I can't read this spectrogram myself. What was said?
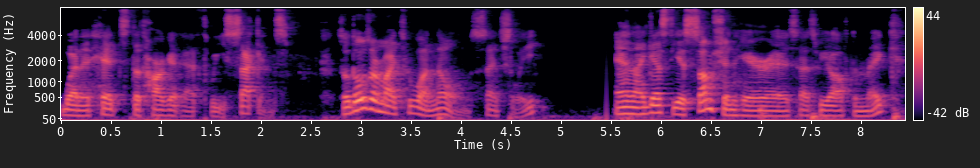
when it hits the target at 3 seconds. So those are my two unknowns, essentially. And I guess the assumption here is, as we often make,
